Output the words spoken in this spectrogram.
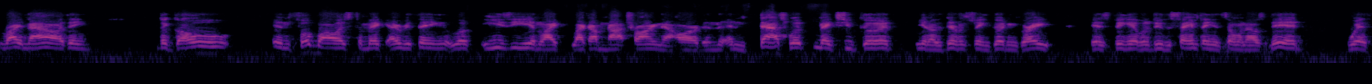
right now, I think the goal in football is to make everything look easy and like, like I'm not trying that hard. And, and that's what makes you good. You know, the difference between good and great is being able to do the same thing that someone else did with,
